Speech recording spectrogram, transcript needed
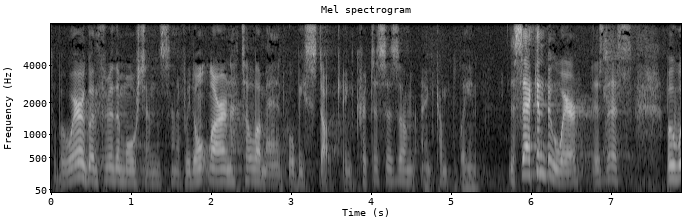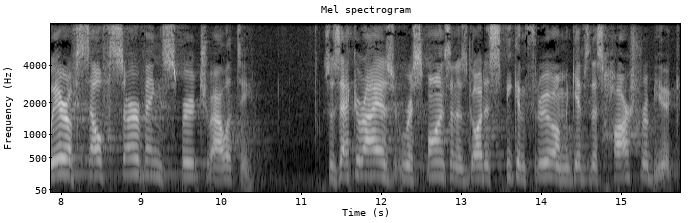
So beware of going through the motions, and if we don't learn to lament, we'll be stuck in criticism and complaint. The second beware is this beware of self serving spirituality. So Zechariah's response, and as God is speaking through him, gives this harsh rebuke.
